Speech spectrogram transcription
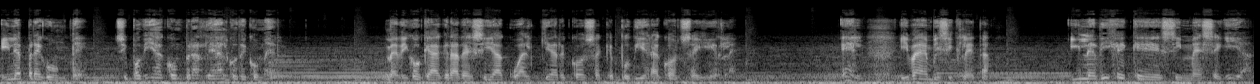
y le pregunté si podía comprarle algo de comer. Me dijo que agradecía cualquier cosa que pudiera conseguirle. Él iba en bicicleta y le dije que si me seguía,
